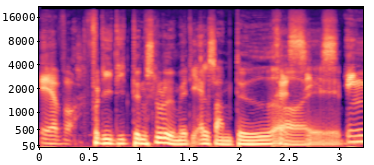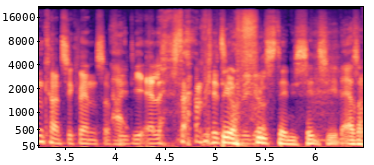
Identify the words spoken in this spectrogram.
ever. Fordi de, den sluttede med, at de alle sammen døde. Præcis. Og, øh, Ingen konsekvenser, fordi nej, de alle sammen blev Det var fuldstændig sindssygt. Altså,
